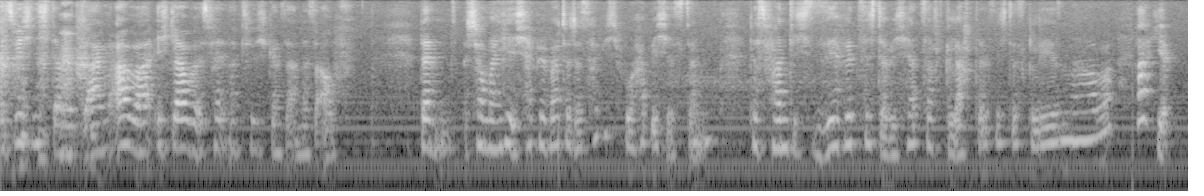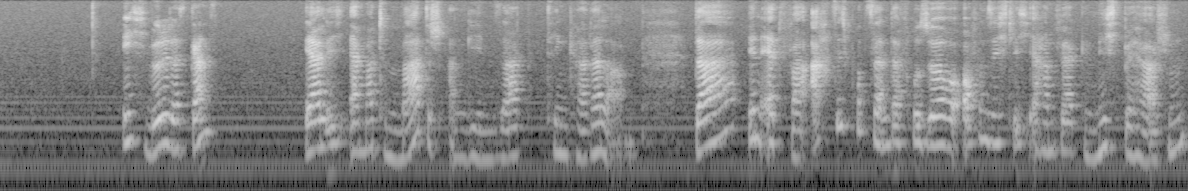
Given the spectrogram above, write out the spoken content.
das will ich nicht damit sagen, aber ich glaube, es fällt natürlich ganz anders auf. Dann schau mal hier, ich habe hier, warte, das habe ich, wo habe ich es denn? Das fand ich sehr witzig, da habe ich herzhaft gelacht, als ich das gelesen habe. Ah, hier. Ich würde das ganz ehrlich eher mathematisch angehen, sagt Tinkarella. Da in etwa 80% der Friseure offensichtlich ihr Handwerk nicht beherrschen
